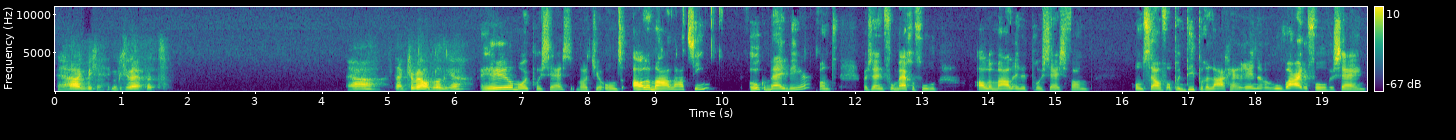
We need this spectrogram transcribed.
Ja, ik begrijp, ik begrijp het. Ja, dankjewel, Wilja heel mooi proces, wat je ons allemaal laat zien. Ook mij weer, want we zijn voor mijn gevoel allemaal in het proces van onszelf op een diepere laag herinneren hoe waardevol we zijn,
